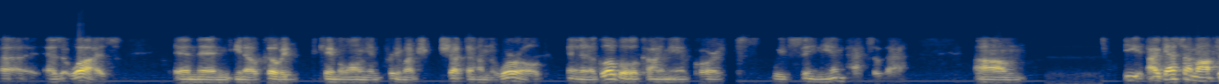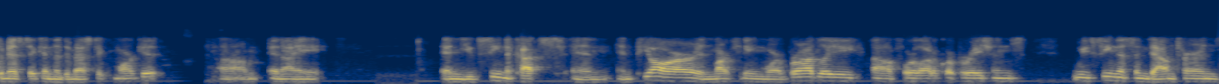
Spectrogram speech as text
uh, as it was. And then, you know, COVID came along and pretty much shut down the world. And in a global economy, of course, we've seen the impacts of that. Um, I guess I'm optimistic in the domestic market, um, and I and you've seen the cuts in, in PR and marketing more broadly uh, for a lot of corporations. We've seen this in downturns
